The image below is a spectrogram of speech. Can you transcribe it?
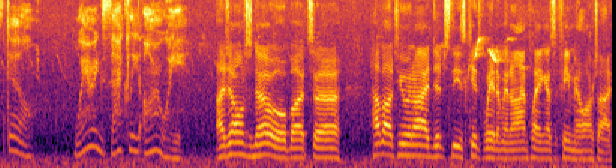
Still, where exactly are we? I don't know, but uh, how about you and I ditch these kids? Wait a minute, I'm playing as a female, aren't I?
